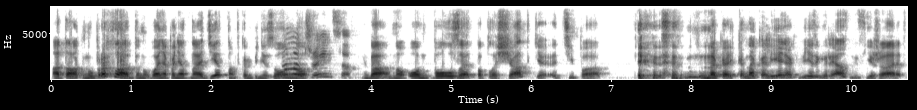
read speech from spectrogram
а так, ну, прохладно, ну, Ваня, понятно, одет, там, в комбинезон, Ну, но, в джинсах. да, но он ползает по площадке, типа, на, на коленях весь грязный съезжает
